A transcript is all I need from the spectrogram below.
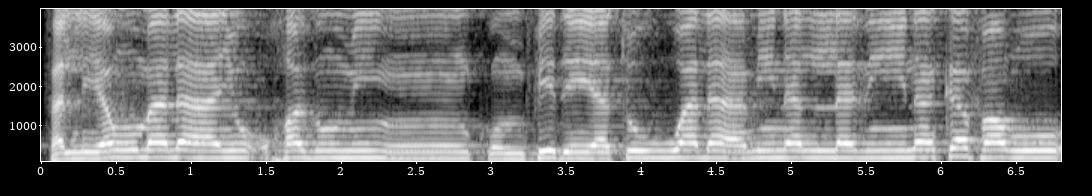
فاليوم لا يؤخذ منكم فدية ولا من الذين كفروا.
